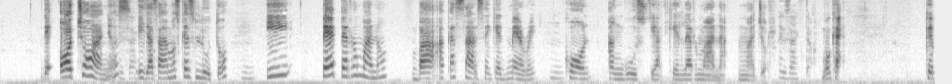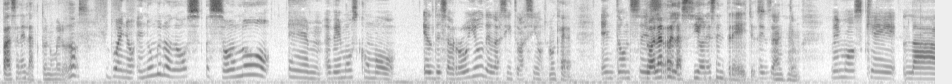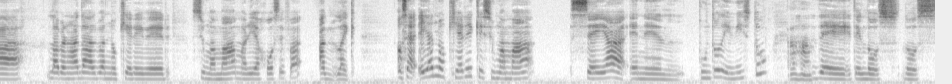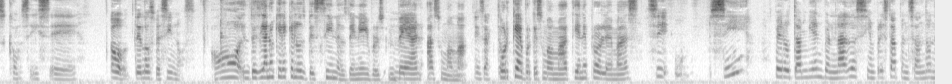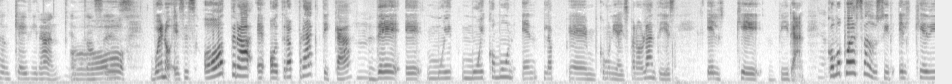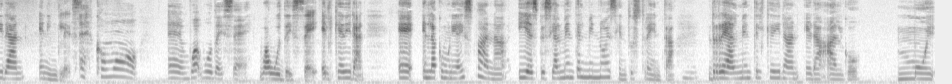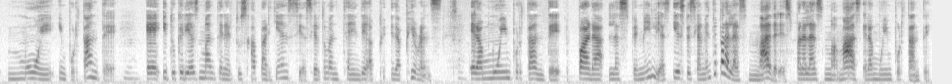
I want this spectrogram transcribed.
de 8 años, Exacto. y ya sabemos que es luto, Mm. y Pepe Romano va a casarse, get married, Mm. con Angustia, que es la hermana mayor. Exacto. Ok. ¿Qué pasa en el acto número 2? Bueno, en número dos, solo em, vemos como el desarrollo de la situación. Ok. Entonces, Todas las relaciones entre ellos. exacto. Vemos que la, la Bernarda Alba no quiere ver su mamá, María Josefa, like, o sea, ella no quiere que su mamá sea en el punto de vista Ajá. de, de los, los, ¿cómo se dice? Oh, de los vecinos. Oh, entonces ya no quiere que los vecinos de Neighbors vean a su mamá. Exacto. ¿Por qué? Porque su mamá tiene problemas. Sí, sí, pero también Bernarda siempre está pensando en el que dirán. Entonces, Oh, bueno, esa es otra, eh, otra práctica Mm. de eh, muy, muy común en la comunidad hispanohablante y es el que dirán. Yeah. ¿Cómo puedes traducir el que dirán en inglés? es como, eh, what will they say? What would they say? El que dirán. eh, en la comunidad hispana y especialmente en 1930, realmente el que dirán era algo muy, muy importante. Eh, y tú querías mantener tus apariencias, ¿cierto? Maintain the, appearance. Era muy importante para las familias y especialmente para las madres, para las mamás, era muy importante.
